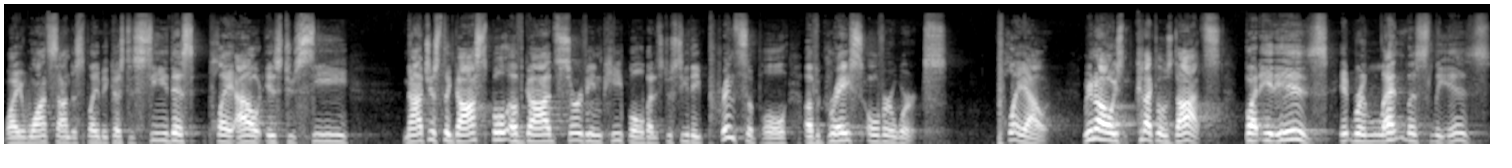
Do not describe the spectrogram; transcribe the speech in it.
Why He wants on display, because to see this play out is to see not just the gospel of God serving people, but it's to see the principle of grace over works play out. We don't always connect those dots, but it is. It relentlessly is.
